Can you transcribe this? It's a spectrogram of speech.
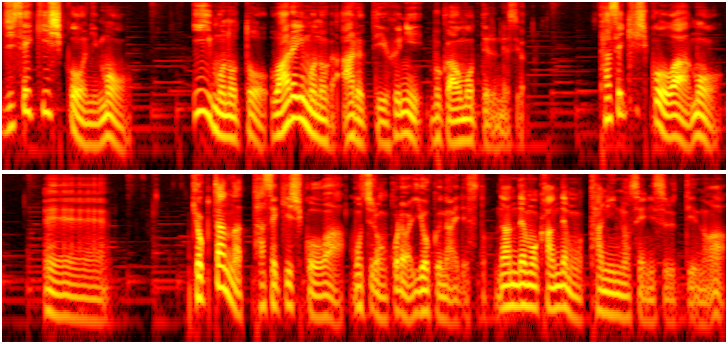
自責思考にもいいものと悪いものがあるっていうふうに僕は思ってるんですよ。多責思考はもう、えー、極端な多責思考はもちろんこれは良くないですと。何でもかんでも他人のせいにするっていうのは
